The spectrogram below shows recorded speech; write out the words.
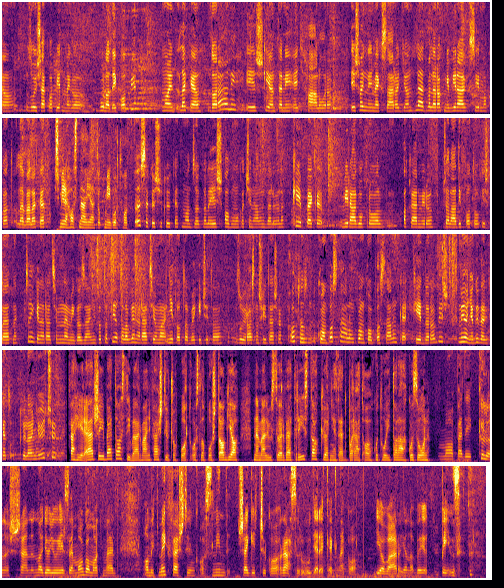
az újságpapírt meg a hulladékpapírt, majd le kell darálni és kiönteni egy hálóra, és hagyni, hogy megszáradjon. Lehet belerakni virágszírmokat, leveleket. És mire használjátok még otthon? Összekössük őket madzaggal, és albumokat csinálunk belőle. Képek, virágokról, akármiről, családi fotók is lehetnek. Az én generációm nem igazán nyitott, a fiatalabb generáció már nyitottabb egy kicsit az újrahasznosításra. Otthon komposztálunk, van komposztálunk, két darab is, műanyag üvegeket külön gyűjtsük. Fehér Erzsébet a Szivárvány festőcsoport oszlopos tagja, nem először vett részt a környezetbarát alkotói találkozón. Ma pedig különösen nagyon jó érzem magamat, mert amit megfestünk, azt mind segítsük a rászoruló gyerekeknek a javára, jön a bejött pénz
